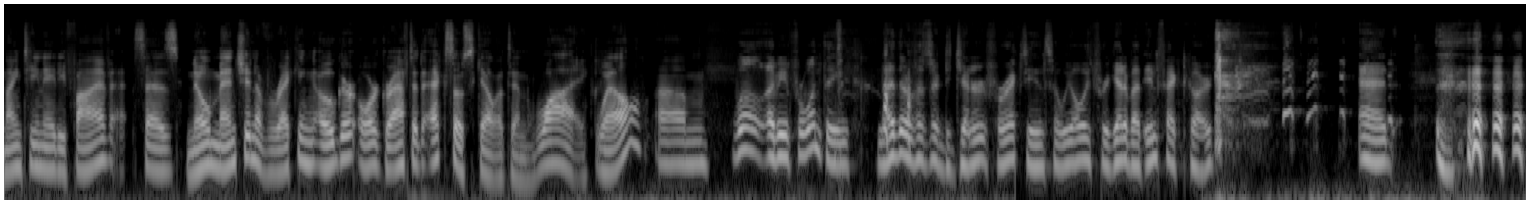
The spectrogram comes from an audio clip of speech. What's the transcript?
1985, says no mention of wrecking ogre or grafted exoskeleton. Why? Well, um, Well, I mean, for one thing, neither of us are degenerate Phyrexians, so we always forget about infect cards. and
